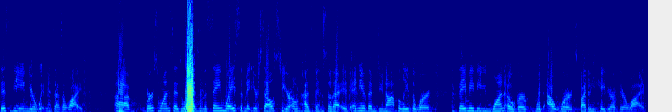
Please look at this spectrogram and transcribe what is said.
this being your witness as a wife. Uh, verse 1 says, Wives, in the same way, submit yourselves to your own husbands, so that if any of them do not believe the word, that they may be won over without words by the behavior of their wives.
